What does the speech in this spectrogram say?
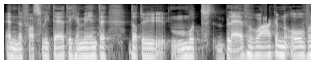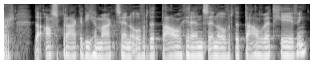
en de faciliteitengemeente dat u moet blijven waken over de afspraken die gemaakt zijn over de taalgrens en over de taalwetgeving?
